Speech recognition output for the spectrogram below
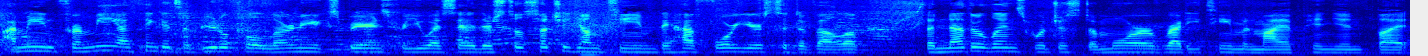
I mean, for me, I think it's a beautiful learning experience for USA. They're still such a young team. They have four years to develop. The Netherlands were just a more ready team, in my opinion, but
